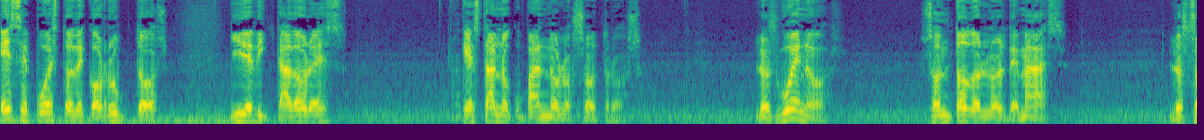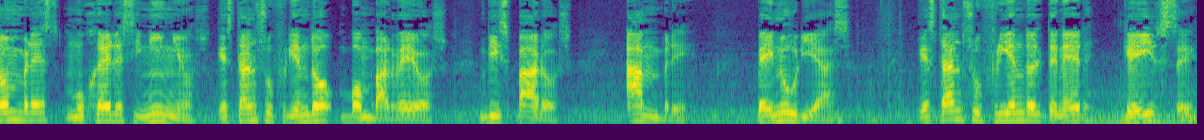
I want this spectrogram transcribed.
ese puesto de corruptos y de dictadores que están ocupando los otros. Los buenos son todos los demás. Los hombres, mujeres y niños que están sufriendo bombardeos, disparos, hambre, penurias, que están sufriendo el tener que irse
